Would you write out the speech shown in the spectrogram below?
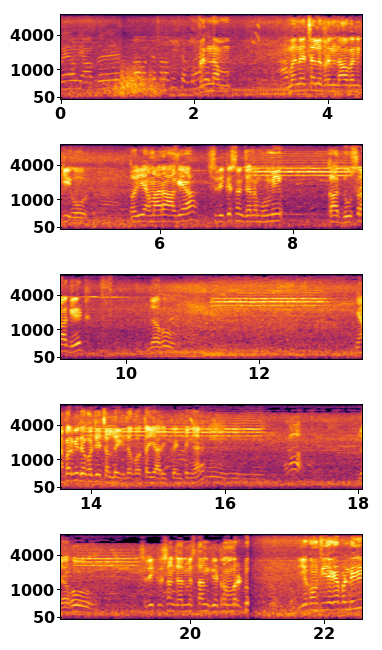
रहे हैं और यहाँ से वृंदावन चल वृंदा मन चल वृंदावन की ओर। तो ये हमारा आ गया श्री कृष्ण जन्मभूमि का दूसरा गेट। जहू। यहाँ पर भी देखो जी चल रही देखो तैयारी पेंटिंग है। जहू श्री कृष्ण जन्म स्थान गेट नंबर टू ये कौन सी जगह है पंडित जी?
